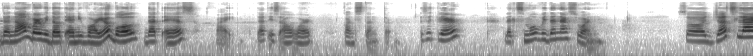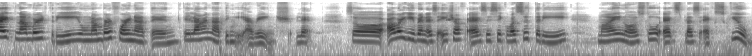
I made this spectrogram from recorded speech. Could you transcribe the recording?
The number without any variable, that is 5. That is our constant term. Is it clear? Let's move with the next one. So, just like number 3, yung number 4 natin, kailangan nating i-arrange ulit. So, our given is h of x is equals to 3 minus 2x plus x cubed.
